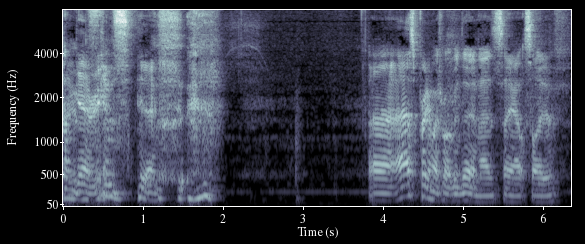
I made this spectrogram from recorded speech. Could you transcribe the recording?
Hungarians, yeah. Uh, that's pretty much what I've been doing. I'd say outside of,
